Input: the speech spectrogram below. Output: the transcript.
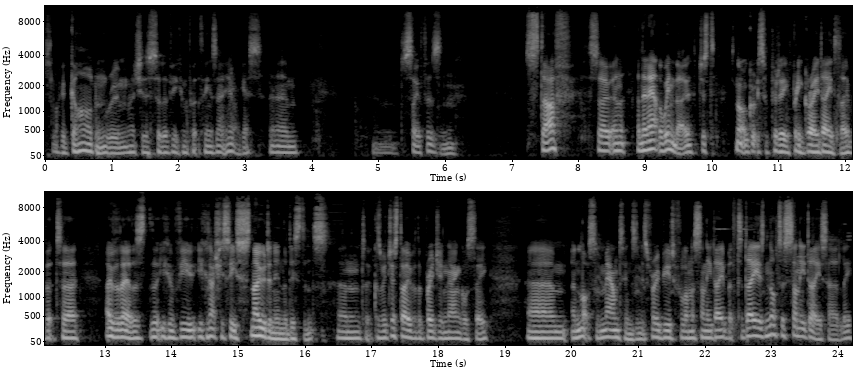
is like a garden room, which is sort of you can put things out here, I guess. Um, and sofas and stuff. So and and then out the window, just it's not a it's a pretty pretty grey day today, but uh, over there there's the, you can view you can actually see Snowdon in the distance, and because we're just over the bridge in Anglesey. Um, and lots of mountains, and it's very beautiful on a sunny day. But today is not a sunny day, sadly.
